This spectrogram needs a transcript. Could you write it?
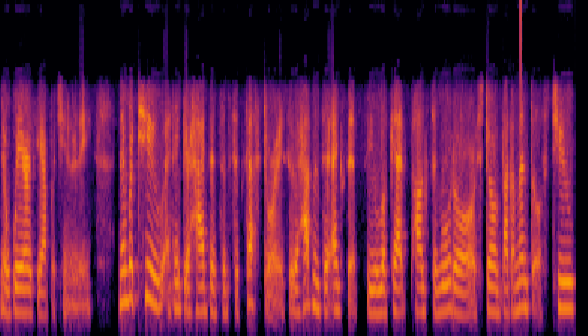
you know, where is the opportunity? Number two, I think there have been some success stories. So there have been some exits. So you look at PagSeguro or Stone Pagamentos, two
